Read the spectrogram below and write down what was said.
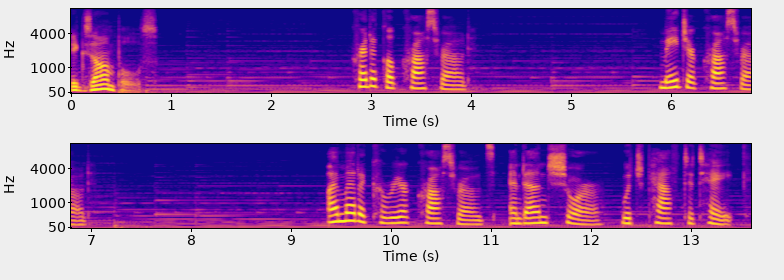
Examples Critical crossroad, Major crossroad. I'm at a career crossroads and unsure which path to take.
